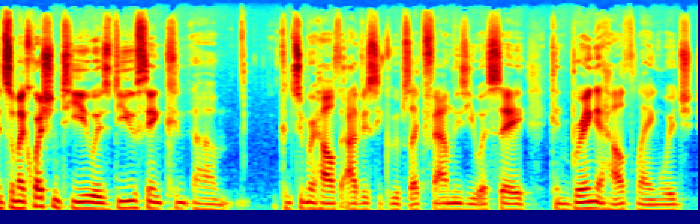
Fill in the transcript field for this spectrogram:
And so my question to you is, do you think um, consumer health advocacy groups like Families USA can bring a health language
